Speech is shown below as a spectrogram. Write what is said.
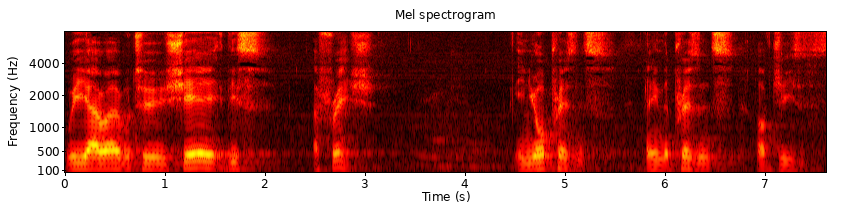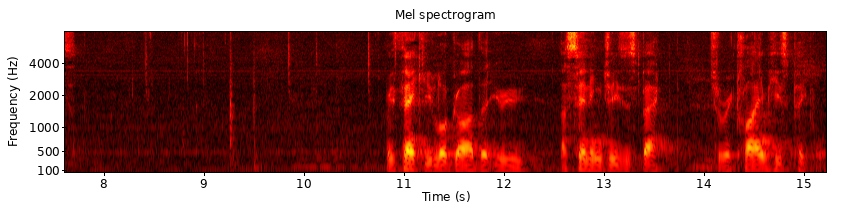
we are able to share this afresh in your presence and in the presence of Jesus. We thank you, Lord God, that you are sending Jesus back to reclaim his people.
